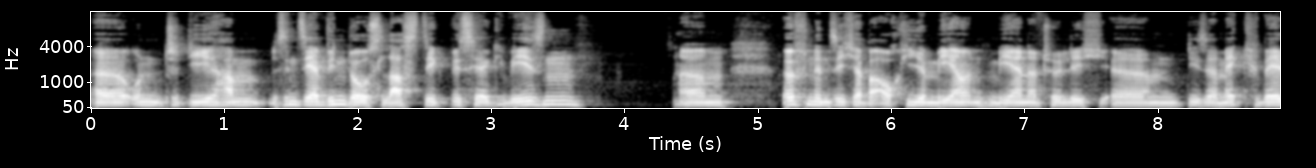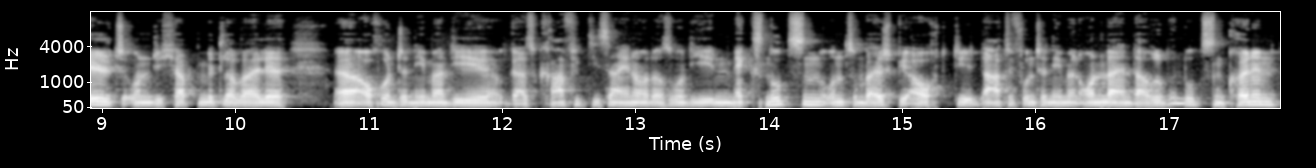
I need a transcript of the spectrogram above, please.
Äh, und die haben, sind sehr Windows-lastig bisher gewesen ähm, öffnen sich aber auch hier mehr und mehr natürlich ähm, dieser Mac-Welt und ich habe mittlerweile äh, auch Unternehmer, die, also Grafikdesigner oder so, die Macs nutzen und zum Beispiel auch die Dativ-Unternehmen online darüber nutzen können.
